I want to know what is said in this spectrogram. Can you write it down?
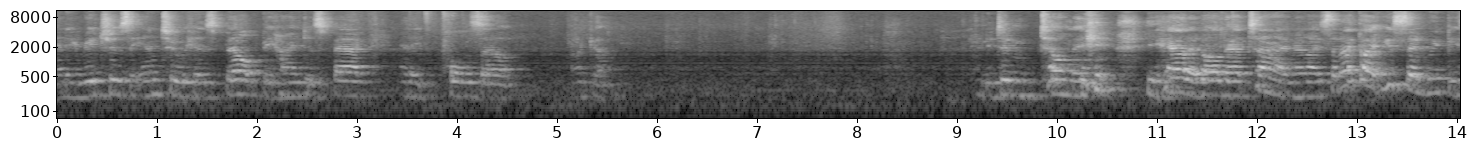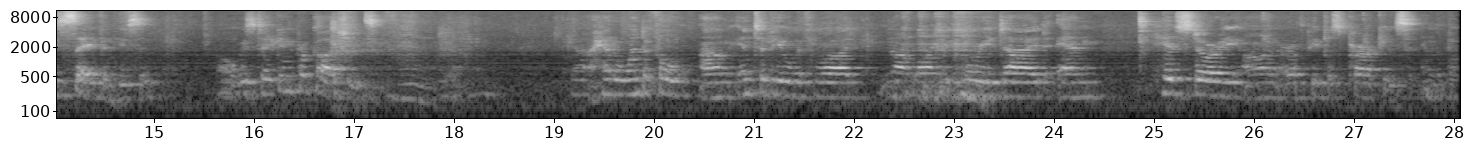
and he reaches into his belt behind his back, and he pulls out a gun. And he didn't tell me he had it all that time, and I said, I thought you said we'd be safe, and he said, always taking precautions. Yeah, I had a wonderful um, interview with Rod not long before he died, and his story on Earth People's Park is in the book.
